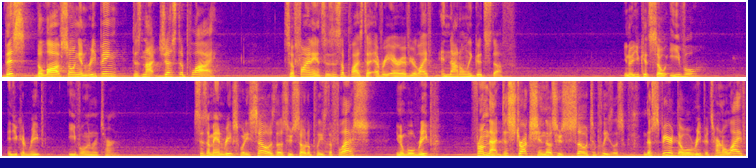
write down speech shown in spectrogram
this, the law of sowing and reaping, does not just apply to finances, this applies to every area of your life, and not only good stuff. You know, you could sow evil and you could reap evil in return. It says a man reaps what he sows. Those who sow to please the flesh, you know, will reap from that destruction. Those who sow to please the Spirit, though, will reap eternal life.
